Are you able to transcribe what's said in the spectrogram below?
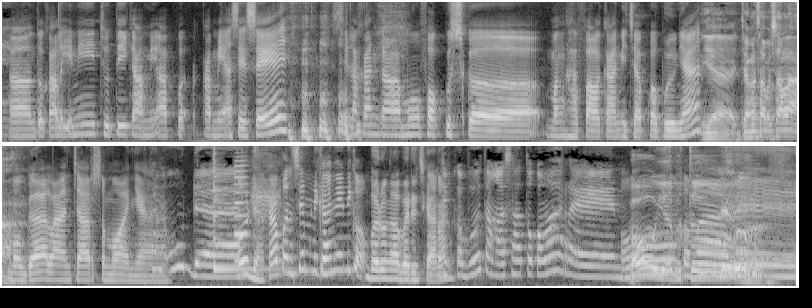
Eh, untuk kali ini cuti kami apa kami ACC. Silakan kamu fokus ke menghafalkan ijab kabulnya. Iya, jangan sampai salah. Semoga lancar Kan semuanya. udah. Oh, udah kapan sih menikahnya ini kok baru ngabarin sekarang? Wajib kabul tanggal 1 kemarin. Oh, iya, betul. kemarin.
